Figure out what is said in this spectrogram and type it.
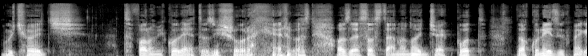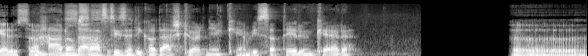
úgyhogy hát valamikor lehet az is sorra kerül, az, az lesz aztán a nagy jackpot, de akkor nézzük meg először. A 310. 100... adás környékén visszatérünk erre. Ö,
